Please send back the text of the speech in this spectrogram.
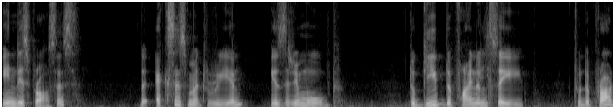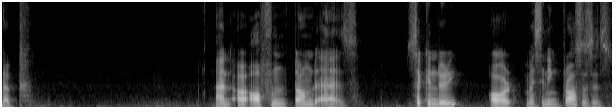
In this process, the excess material is removed to give the final shape to the product and are often termed as secondary or machining processes.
